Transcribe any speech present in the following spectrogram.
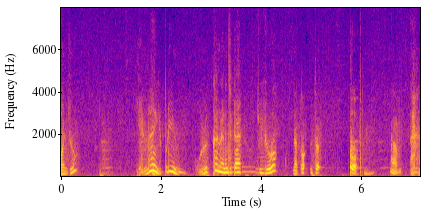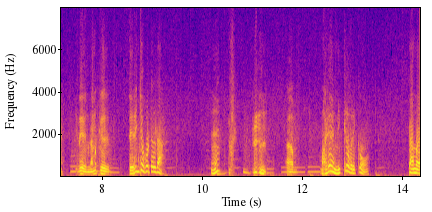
மஞ்சு என்ன இப்படி ஒழுக்க நினைஞ்சிட்ட? ஐயோ நான் இது நமக்கு தெரிஞ்ச ஹோட்டல் தான். மழை நிக்கிற வரைக்கும் நாம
